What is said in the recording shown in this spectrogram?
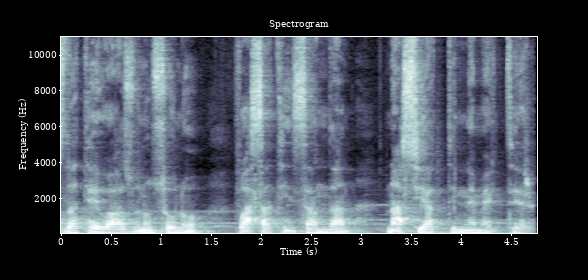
Fazla tevazunun sonu vasat insandan nasihat dinlemektir.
